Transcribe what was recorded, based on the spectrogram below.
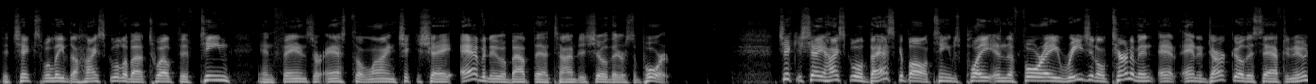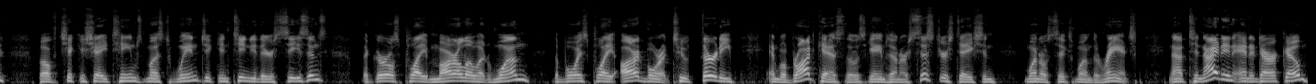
The Chicks will leave the high school about 12:15, and fans are asked to line Chickasha Avenue about that time to show their support. Chickasha High School basketball teams play in the 4A regional tournament at Anadarko this afternoon. Both Chickasha teams must win to continue their seasons. The girls play Marlow at 1, the boys play Ardmore at 2:30, and we'll broadcast those games on our sister station 1061 The Ranch. Now tonight in Anadarko,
